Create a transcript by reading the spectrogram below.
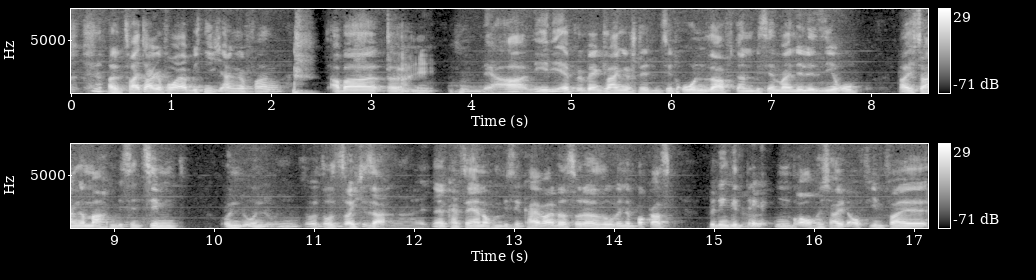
also zwei Tage vorher habe ich nicht angefangen, aber ähm, ja, nee, die Äpfel werden klein geschnitten, Zitronensaft, dann ein bisschen Vanillesirup, habe ich dran gemacht, ein bisschen Zimt und, und, und so, so solche Sachen halt. Ne? Kannst du ja noch ein bisschen Calvados oder so, wenn du Bock hast. Für den Gedeckten brauche ich halt auf jeden Fall,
